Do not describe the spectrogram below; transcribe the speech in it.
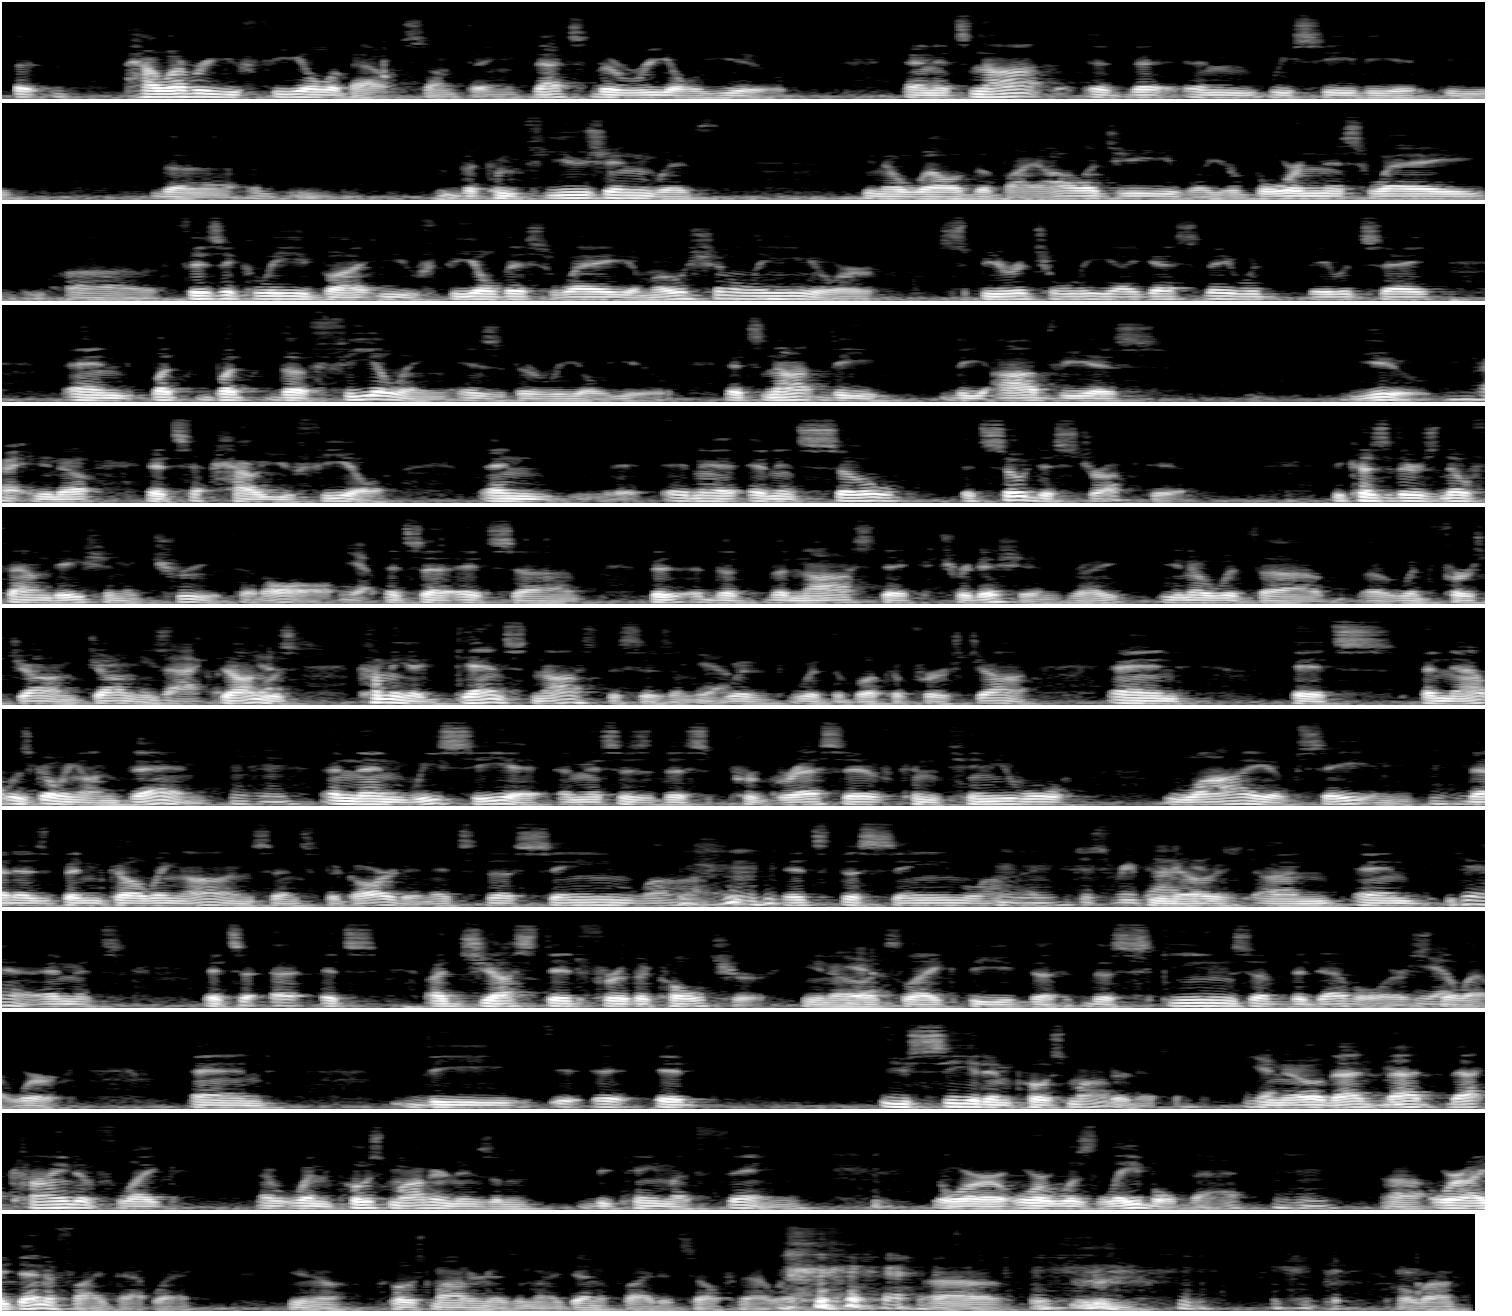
uh, however you feel about something, that's the real you. And it's not the, and we see the the the the confusion with you know, well, the biology, well, you're born this way uh, physically, but you feel this way emotionally or spiritually, I guess they would they would say, and but but the feeling is the real you. It's not the the obvious you. Right. You know, it's how you feel, and and it, and it's so it's so destructive because there's no foundation of truth at all. Yeah. It's a it's uh the, the Gnostic tradition, right? You know, with uh, uh with First John, John was Exactly, John yes. was coming against Gnosticism Yeah. with with the book of First John, and it's and that was going on then, Mm-hmm. and then we see it, and this is this progressive, continual lie of Satan Mm-hmm. that has been going on since the garden. It's the same lie. it's the same lie Mhm. Just you know repackaged. um, and yeah and it's it's uh, it's adjusted for the culture you know Yeah. it's like the, the the schemes of the devil are Yeah. still at work and the it, it, you see it in postmodernism Yeah. you know that that that kind of like uh, when postmodernism became a thing or or was labeled that Mhm. uh, or identified that way you know postmodernism identified itself that way uh, hold on.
